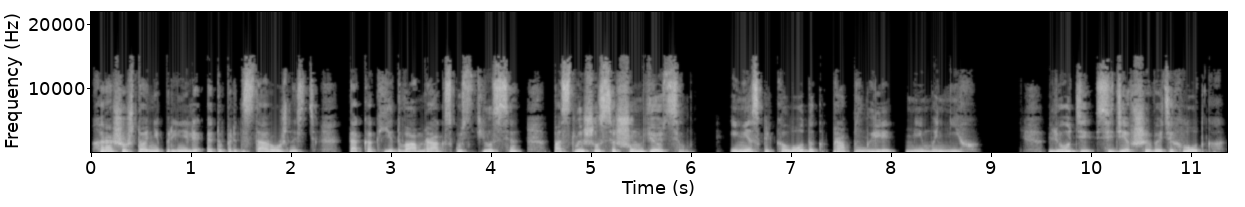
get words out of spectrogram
Хорошо, что они приняли эту предосторожность, так как едва мрак сгустился, послышался шум весел, и несколько лодок проплыли мимо них. Люди, сидевшие в этих лодках,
